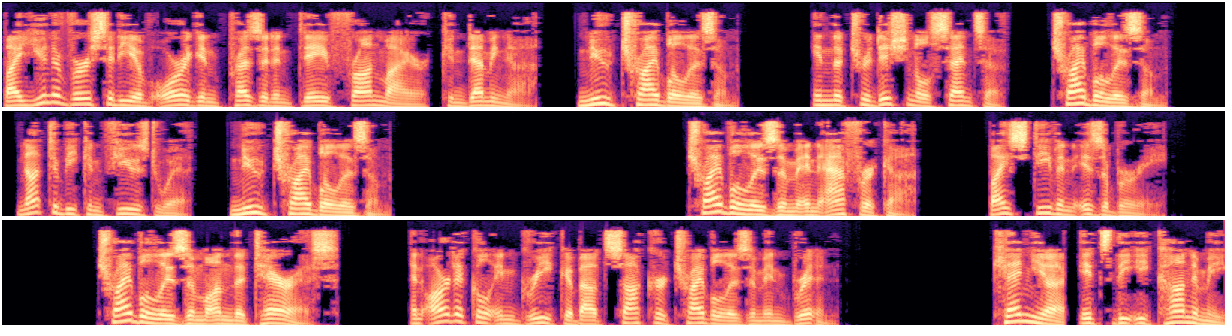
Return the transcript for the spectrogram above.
by University of Oregon President Dave Frohnmayer, condemning a «new tribalism» in the traditional sense of «tribalism», not to be confused with «new tribalism». Tribalism in Africa by Stephen Isabirye. Tribalism on the Terrace, an article in Greek about soccer tribalism in Britain. Kenya, it's the economy,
